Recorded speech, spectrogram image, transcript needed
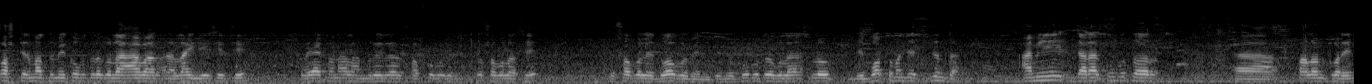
কষ্টের মাধ্যমে কবুতরগুলো আবার লাইনে এসেছে। তো এখন আলহামদুলিল্লাহ সব কবুতর সুস্থ, সবল আছে। তো সকলে দোয়া করবেন যে কবুতরগুলো আসলো। যে বর্তমান যে সিজনটা, আমি যারা কবুতর পালন করেন,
